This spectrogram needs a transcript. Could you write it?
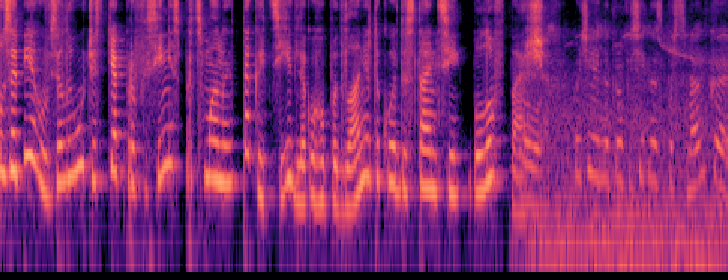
У забігу взяли участь як професійні спортсмени, так і ті, для кого подолання такої дистанції було вперше. Хоча я не професійна спортсменка,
